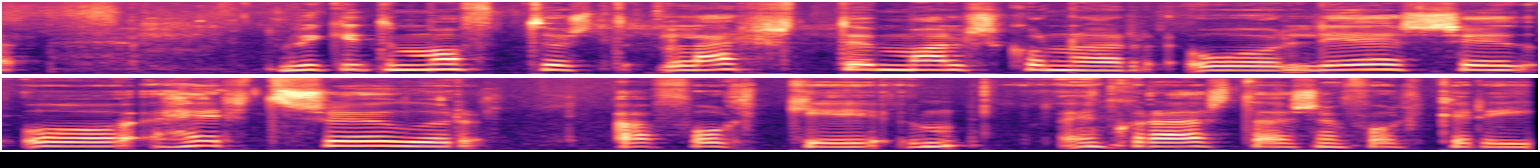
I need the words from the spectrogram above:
að við getum oft, þú veist, lært um alls konar og lesið og heyrt sögur af fólki um einhverja aðstæðu sem fólk er í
